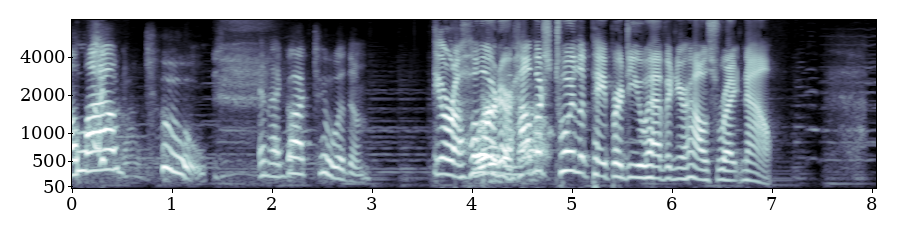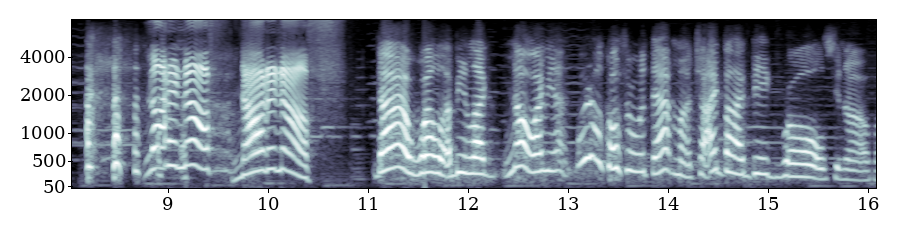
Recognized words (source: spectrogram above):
allowed two and I got two of them. You're a hoarder. How much toilet paper do you have in your house right now? Not enough. Not enough. No, well, I mean like no, I mean we don't go through it that much. I buy big rolls, you know.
